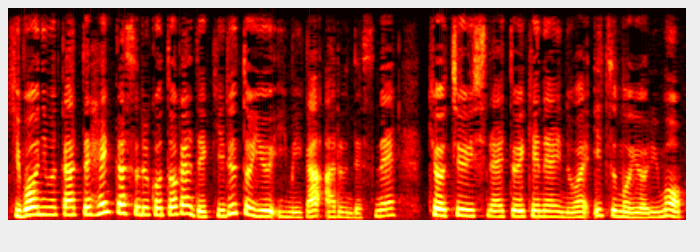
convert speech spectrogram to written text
希望に向かって変化することができるという意味があるんですね。今日注意しないといけないのはいつもよりも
